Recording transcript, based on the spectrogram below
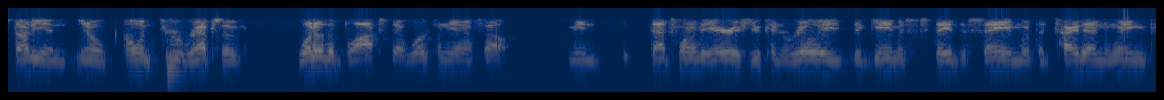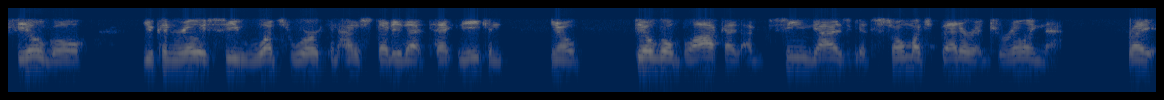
studying, you know, going through reps of what are the blocks that worked in the NFL. I mean, that's one of the areas you can really, the game has stayed the same with the tight end wing field goal. You can really see what's worked and how to study that technique. And, you know, field goal block, I, I've seen guys get so much better at drilling that, right?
